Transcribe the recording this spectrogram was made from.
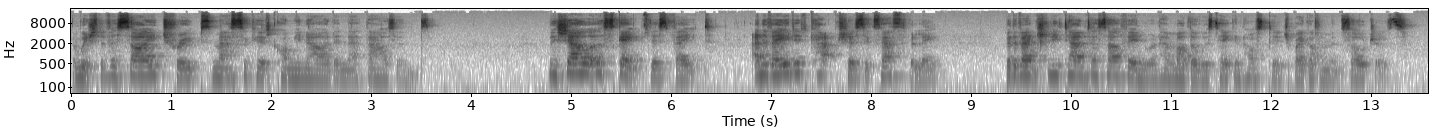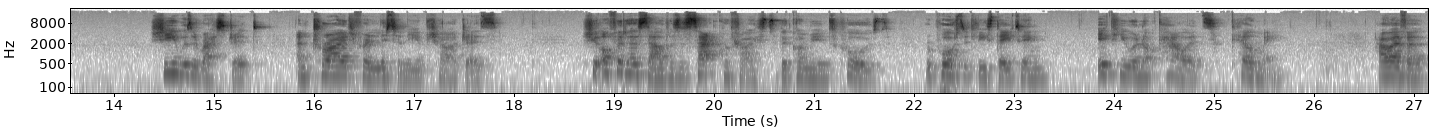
in which the Versailles troops massacred communards in their thousands. Michel escaped this fate and evaded capture successfully, but eventually turned herself in when her mother was taken hostage by government soldiers. She was arrested and tried for a litany of charges. She offered herself as a sacrifice to the Commune's cause, reportedly stating, If you are not cowards, kill me. However,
